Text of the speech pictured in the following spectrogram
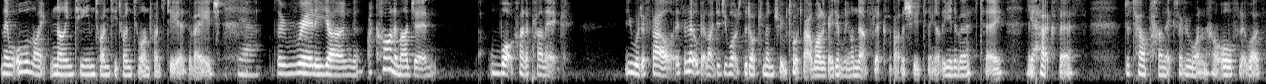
they were all like 19, 20, 21, 22 years of age. Yeah. So really young. I can't imagine what kind of panic you would have felt. It's a little bit like did you watch the documentary we talked about a while ago, didn't we, on Netflix about the shooting at the university in Yeah. Texas? Just how panicked everyone and how awful it was.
